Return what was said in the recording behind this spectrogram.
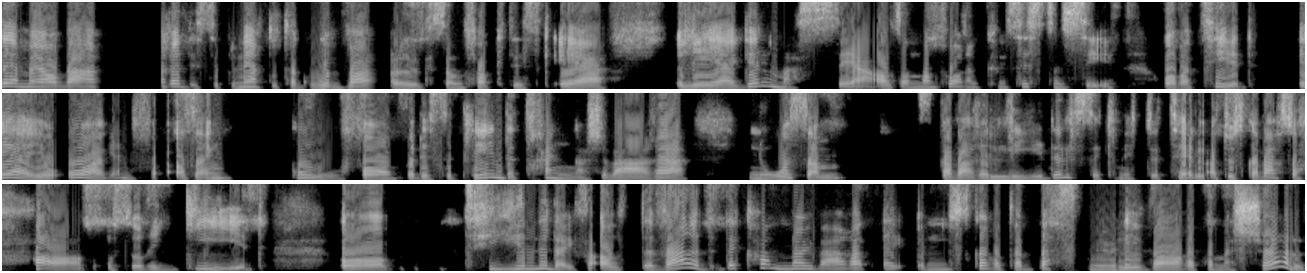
det med å være disiplinert og ta gode valg som faktisk er regelmessige, altså at man får en consistency over tid, er jo òg en, altså en god form for disiplin. Det trenger ikke være noe som skal være lidelse knyttet til. At du skal være så hard og så rigid og tyne deg for alt det er verd. Det kan òg være at jeg ønsker å ta best mulig vare på meg sjøl.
